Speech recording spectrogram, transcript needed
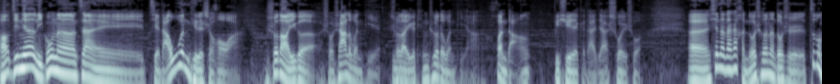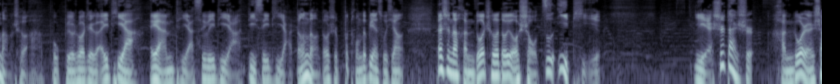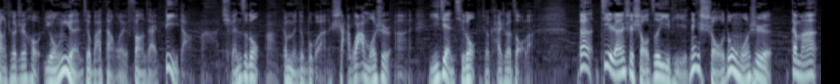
好，今天李工呢在解答问题的时候啊，说到一个手刹的问题，说到一个停车的问题啊，换挡必须得给大家说一说。呃，现在大家很多车呢都是自动挡的车啊，不，比如说这个 AT 啊、AMT 啊、CVT 啊、DCT 啊等等，都是不同的变速箱。但是呢，很多车都有手自一体，也是，但是很多人上车之后，永远就把档位放在 D 档啊，全自动啊，根本就不管傻瓜模式啊，一键启动就开车走了。但既然是手自一体，那个手动模式干嘛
